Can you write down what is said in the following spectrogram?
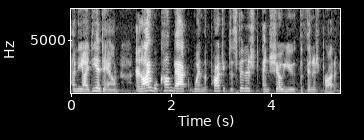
and the idea down, and I will come back when the project is finished and show you the finished product.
